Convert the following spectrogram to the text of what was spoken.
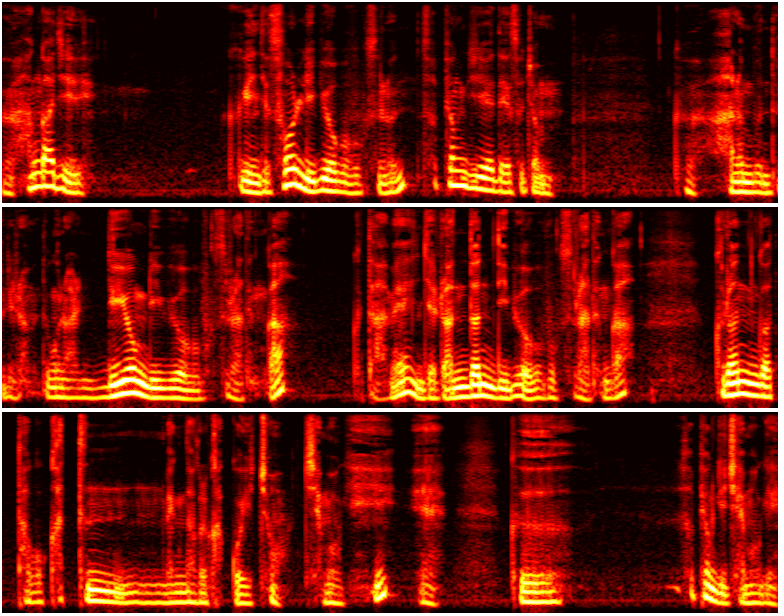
그 한 가지 그게 이제 서울 리뷰 오브 북스는 서평지에 대해서 좀 그 아는 분들이라면 누구나 뉴욕 리뷰 오브 북스라든가 그 다음에 이제 런던 리뷰 오브 북스라든가 그런 것하고 같은 맥락을 갖고 있죠. 제목이 예. 그 서평지 제목이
